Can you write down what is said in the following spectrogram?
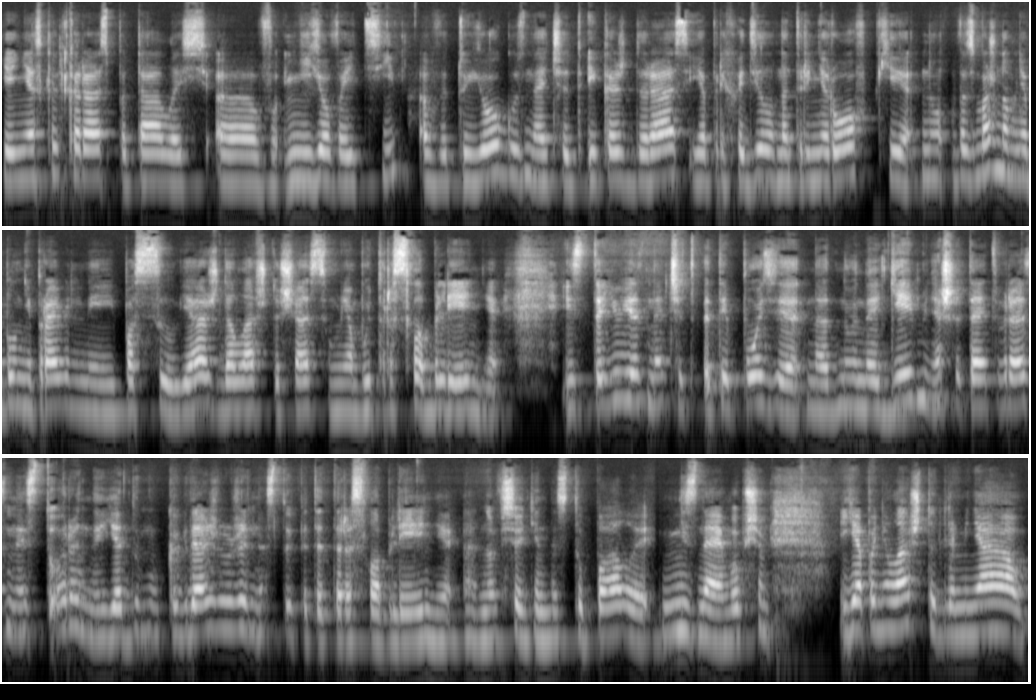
Я несколько раз пыталась э, в нее войти, в эту йогу, значит, и каждый раз я приходила на тренировки. Ну, возможно, у меня был неправильный посыл. Я ждала, что сейчас у меня будет расслабление. И стою я, значит, этой позе на одной ноге, меня шатает в разные стороны. Я думаю, когда же уже наступит это расслабление, оно все не наступало. Не знаю, в общем, я поняла, что для меня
